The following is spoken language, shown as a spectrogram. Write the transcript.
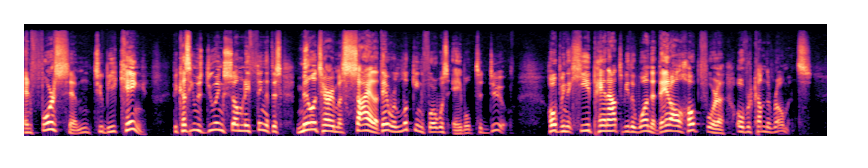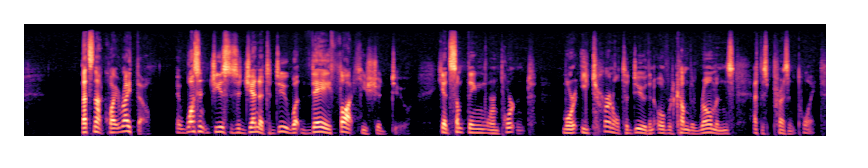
and force him to be king because he was doing so many things that this military Messiah that they were looking for was able to do, hoping that he'd pan out to be the one that they'd all hoped for to overcome the Romans. That's not quite right, though. It wasn't Jesus' agenda to do what they thought he should do. He had something more important more eternal to do than overcome the Romans at this present point.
